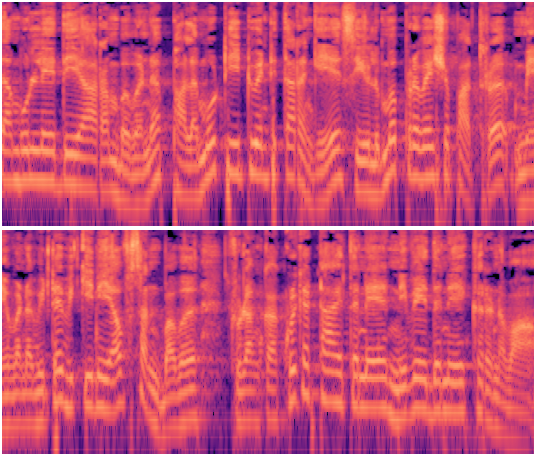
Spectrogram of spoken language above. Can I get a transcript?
දඹුල්ලේදී ආරම්භ වන පළමු T20 තරගයේ සියලුම ප්‍රවේශ පත්‍ර මේ වන විට විකිණී අවසන් බව ශ්‍රී ලංකා ක්‍රිකට් ආයතනය නිවේදනය කරනවා.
